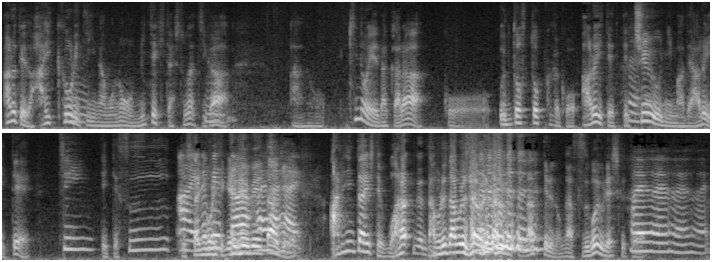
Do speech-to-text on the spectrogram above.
ある程度ハイクオリティなものを見てきた人たちが、あの木の枝からこうウッドストックがこう歩いてって、はいはい。宙にまで歩いてチーンって言ってスーッとあ下に降りてくエレベーター。エレベーター芸、はいはい。あれに対して笑ダブルダブルダブルダブルってなってるのがすごい嬉しくて、はいはいはいはい、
